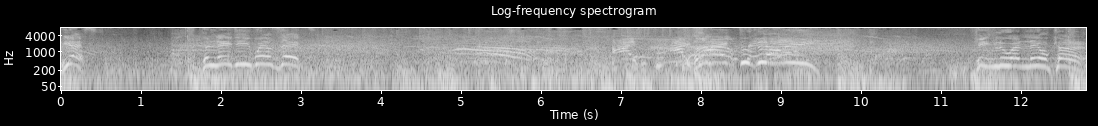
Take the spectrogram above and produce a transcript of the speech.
Yes! The lady wills it! I, I Ride to glory! King Louen Leoncoeur!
